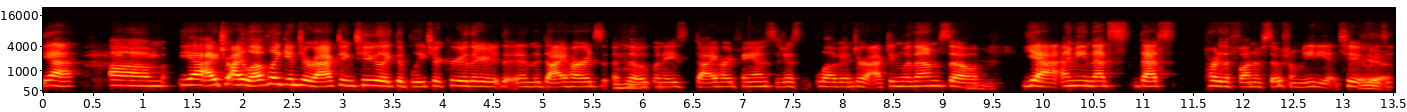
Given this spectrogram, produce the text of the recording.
Yeah. Um, yeah, I try I love like interacting too, like the bleacher crew there and the diehards, Mhm. the Oakland A's diehard fans to just love interacting with them. So Mhm. yeah, I mean that's that's part of the fun of social media too. Is Yeah. you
